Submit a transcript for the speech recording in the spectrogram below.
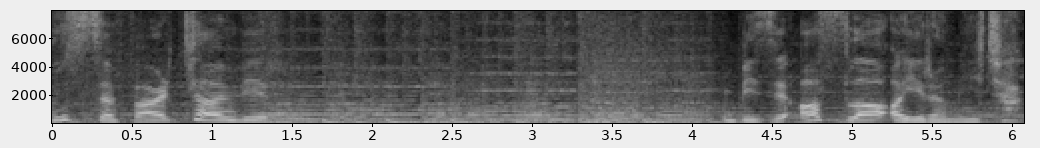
Bu sefer Tenvir bizi asla ayıramayacak.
